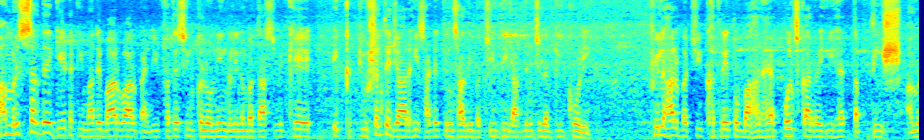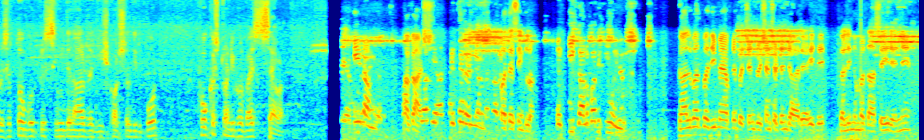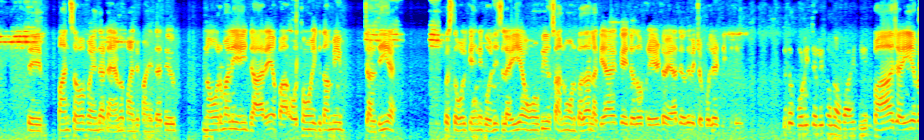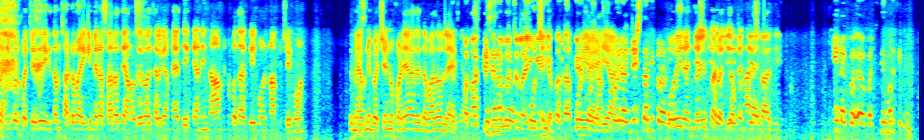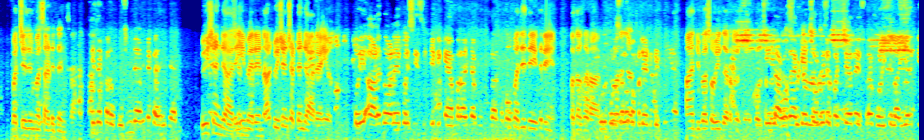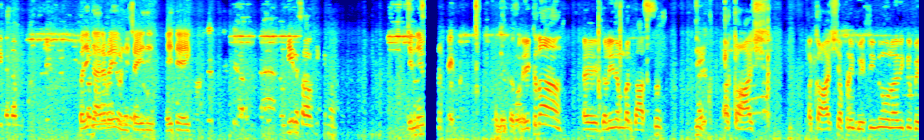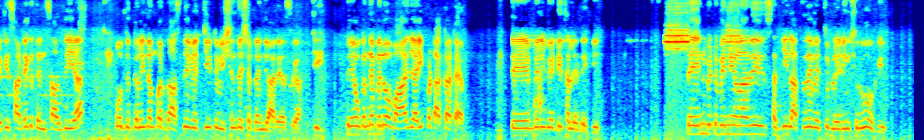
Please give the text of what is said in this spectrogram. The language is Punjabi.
ਅੰਮ੍ਰਿਤਸਰ ਦੇ ਗੇਟ ਹਕੀਮਾਂ ਦੇ ਬਾਰ-ਬਾਰ ਪੈਂਦੀ ਫਤਿਹ ਸਿੰਘ ਕਲੋਨੀ ਗਲੀ ਨੰਬਰ 10 ਵਿਖੇ ਇੱਕ ਟਿਊਸ਼ਨ ਤੇ ਜਾ ਰਹੀ 3.5 ਸਾਲ ਦੀ ਬੱਚੀ ਦੀ ਲੱਤ ਦੇ ਵਿੱਚ ਲੱਗੀ ਗੋਲੀ। ਫਿਲਹਾਲ ਬੱਚੀ ਖਤਰੇ ਤੋਂ ਬਾਹਰ ਹੈ ਪੁਲਿਸ ਕਰ ਰਹੀ ਹੈ ਤਫਤੀਸ਼। ਅੰਮ੍ਰਿਤਸਰ ਤੋਂ ਗੁਰਪ੍ਰੀਤ ਸਿੰਘ ਦੇ ਨਾਲ ਰਜੀਸ਼ ਕੌਸ਼ਲ ਦੀ ਰਿਪੋਰਟ ਫੋਕਸ 24/7 ਕੀ ਨਾਮ ਹੈ? ਆਕਾਸ਼। ਕਿੱਥੇ ਰਹਿੰਦੇ ਹੋ? ਫਤਿਹ ਸਿੰਘ ਲਾ ਤੇ ਕੀ ਗੱਲਬਾਤ ਕੀ ਹੋਈ? ਗੱਲਬਾਤ ਭਾਜੀ ਮੈਂ ਆਪਣੇ ਬੱਚੇ ਨੂੰ ਟਿਊਸ਼ਨ ਛੱਡਣ ਜਾ ਰਿਹਾ ਸੀ ਤੇ ਗਲੀ ਨੰਬਰ 10 ਹੀ ਰਹਿੰਦੇ ਹਾਂ। ਤੇ 5:30 ਵਜੇ ਦਾ ਟਾਈਮ ਹੈ 5:05 ਦਾ ਤੇ ਨਾਰਮਲੀ ਅਸੀਂ ਜਾ ਰਹੇ ਆਪਾਂ ਉਥੋਂ ਇੱਕਦਮ ਹੀ ਚਲਦੀ ਹੈ। ਪਿਸਤੌਲ ਕਿਸੇ ਨੇ ਗੋਲੀ ਚਲਾਈ ਹੈ ਉਹ ਵੀ ਸਾਨੂੰ ਹੁਣ ਪਤਾ ਲੱਗਿਆ ਕਿ ਜਦੋਂ ਆਪਰੇਟ ਹੋਇਆ ਤੇ ਉਹਦੇ ਵਿੱਚੋਂ ਬੁਲੇਟ ਨਿਕਲੀ। ਜਦੋਂ ਗੋਲੀ ਚੱਲੀ ਤੁਹਾਨੂੰ ਆਵਾਜ਼ ਨਹੀਂ ਬਾਜ ਆਈ ਹੈ ਭਾਜੀ ਪਰ ਬੱਚੇ ਦੇ ਇੱਕਦਮ ਸੱਟ ਵਾਈ ਕਿ ਮੇਰਾ ਸਾਰਾ ਧਿਆਨ ਉਹਦੇ ਵੱਲ ਚਲ ਗਿਆ। ਮੈਂ ਦੇਖਿਆ ਨਹੀਂ ਨਾ ਮੈਨੂੰ ਪਤਾ ਅੱਗੇ ਕੌਣ ਨਾ ਪਿੱਛੇ ਕੌਣ। ਤੇ ਮੈਂ ਆਪਣੇ ਬੱਚੇ ਨੂੰ ਫੜਿਆ ਤੇ ਦਵਾ ਦਵਾ ਲੈ ਗਿਆ। ਪਤਾ ਕਿਸੇ ਨੇ ਕੋਈ ਚਲਾਈ ਕੁਛ ਨਹੀਂ ਪਤਾ ਕੋਈ ਆਈਡੀਆ ਕੋਈ ਰੰਜਿਸ਼ ਤਾਂ ਨਹੀਂ ਪੁਰਾਣੀ? ਕੋਈ ਰੰਜਿਸ਼ ਨਹੀਂ ਭਾਜੀ ਰੰਜਿਸ਼ ਕਾਦੀ ਕੀ ਲੱਗ ਬੱਚੀ ਦੀ ਉਮਰ ਕਿੰਨੀ? ਬੱਚੇ ਦੀ ਉਮਰ 3.5 ਸਾਲ। ਕਿਤੇ ਘਰੋਂ ਟਿਊਸ਼ਨ ਜਾ ਰਹੀ ਤੇ ਪੈਸੇ ਜਾ ਰਹੀ? ਟਿਊਸ਼ਨ ਜਾ ਰਹੀ ਹੈ ਮੇਰੇ ਨਾਲ ਟਿਊਸ਼ਨ ਛੱਡਣ ਜਾ ਰਿਹਾ ਹਾਂ ਕੋਈ ਆਲੇ ਦੁਆਲੇ ਕੋਈ ਸੀਸੀਟੀਵੀ ਕੈਮਰਾ ਜਾਂ ਕੁਝ ਲੱਗ ਉਹ ਭਾਜੀ ਦੇਖ ਰਹੇ ਹਾਂ ਪਤਾ ਕਰਾ ਰਹੇ ਪੁਲਿਸ ਨੂੰ। ਕੰਪਲੇਂਟ ਕੀਤੀ ਹੈ? ਹਾਂਜੀ ਬਸ ਉਹੀ ਕਰਨ ਲੱਗੇ ਪੁਲਿਸ ਕੀ ਨੂੰ। ਲੱਗਦਾ ਹੈ ਕਿ ਛੋਟੇ ਛੋਟੇ ਬੱਚਿਆਂ ਨੇ ਇਸ ਤਰ੍ਹਾਂ ਗੋਲੀ ਚਲਾਈ ਹੈ ਕਿਵੇਂ ਦਾ ਭਾਜੀ ਕਾਰਵਾਈ ਹੋਣੀ ਚਾਹੀਦੀ ਇਹ ਤੇ ਕੀ ਇਨਸਾਫ ਦੀ ਕਿਵੇਂ ਜਿੰਨੇ ਥੱਲੇ ਕਰੋ। ਇੱਕ ਨਾ ਗਲੀ ਨੰਬਰ 10 ਜੀ। ਆਕਾਸ਼ ਆਕਾਸ਼ ਆਪਣੀ ਬੇਟੀ ਨੂੰ ਉਹਨਾਂ ਦੀ ਕੋਈ ਬੇਟੀ ਸਾਢੇ ਕੁ ਤਿੰਨ ਸਾਲ ਦੀ ਆ। ਉਹ ਗਲੀ ਨੰਬਰ 10 ਦੇ ਵਿੱਚ ਹੀ ਟਿਊਸ਼ਨ ਤੇ ਛੱਡਣ ਜਾ ਰਿਹਾ ਸੀਗਾ। ਜੀ। ਤੇ ਉਹ ਕਹਿੰਦੇ ਮੈਨੂੰ ਆਵਾਜ਼ ਆਈ ਪਟਾਕਾ ਟੈਪ ਤੇ ਮੇਰੀ ਬੇਟੀ ਥੱਲੇ ਡਿੱਗੀ ਤੇ ਇਨ ਬਿਟਵੀਨ ਹੀ ਉਹਨਾਂ ਦੀ ਸੱਜੀ ਲੱਤ ਦੇ ਵਿੱਚ ਬਲੀਡਿੰਗ ਸ਼ੁਰੂ ਹੋ ਗਈ।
